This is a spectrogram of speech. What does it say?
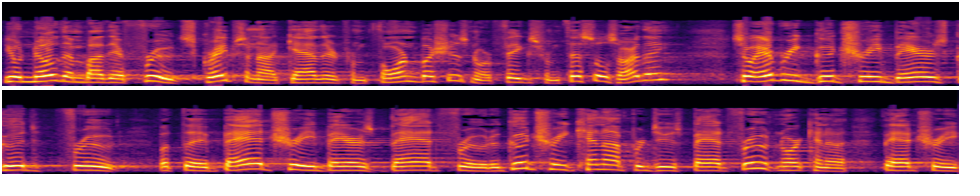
You'll know them by their fruits. Grapes are not gathered from thorn bushes, nor figs from thistles, are they? So every good tree bears good fruit, but the bad tree bears bad fruit. A good tree cannot produce bad fruit, nor can a bad tree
